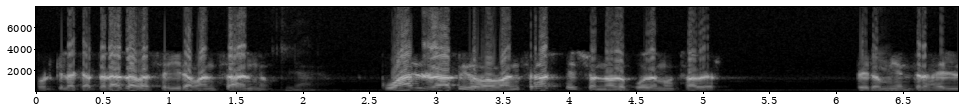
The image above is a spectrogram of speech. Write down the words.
porque la catarata va a seguir avanzando. Claro. ¿Cuán rápido va a avanzar? Eso no lo podemos saber. Pero mientras el,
